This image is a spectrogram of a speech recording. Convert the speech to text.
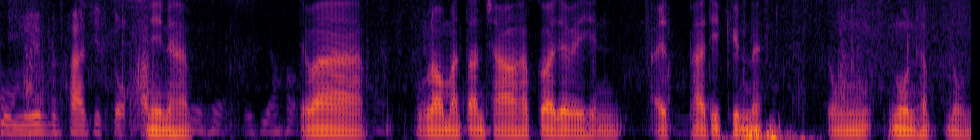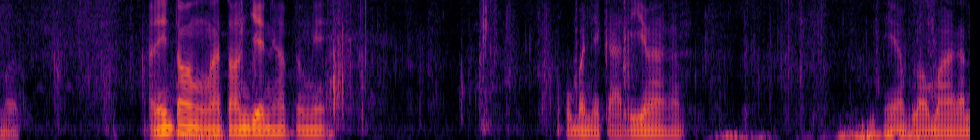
มุมนี้เป็นพระอาทิตย์ตกครับนี่นะครับ แต่ว่าพวกเรามาตอนเช้าครับ ก็จะไปเห็นไอ้พระอาทิตย์ขึ้นนะตรงนู่นครับนู่นครับอันนี้ต้องมาตอนเย็นครับตรงนี้โอ้บรรยากาศดีมากครับนี่ครับเรามากัน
